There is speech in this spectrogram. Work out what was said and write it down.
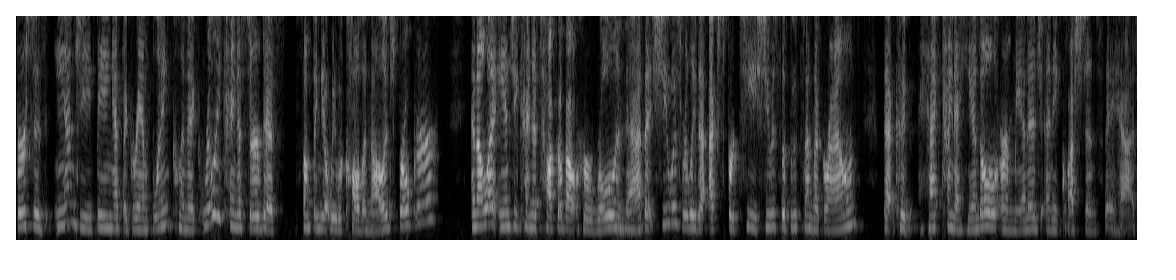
versus angie being at the grand blanc clinic really kind of served as something that we would call the knowledge broker. And i'll let angie kind of talk about her role in that mm-hmm. that she was really the expertise. She was the boots on the ground that could ha- kind of handle or manage any questions they had.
